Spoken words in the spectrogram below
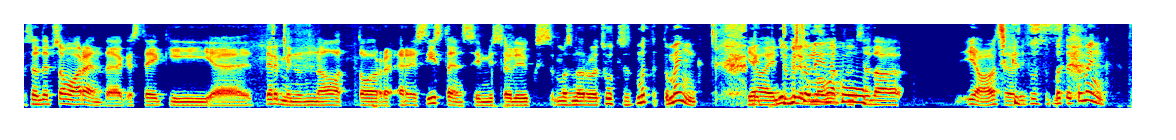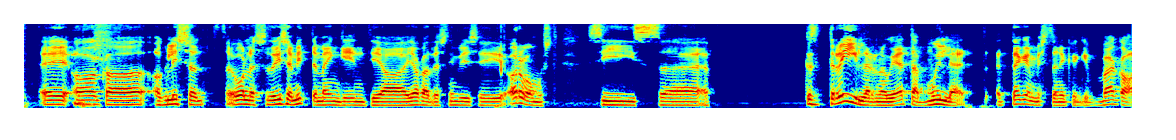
seda teeb sama arendaja, kes tegi Terminator Resistance'i, mis oli üks, ma saan aru, et suhteliselt mõttetu mäng. ja nii palju, kui ma vaatan nagu... seda jaa, see oli suhteliselt mõttetu mäng, aga, aga lihtsalt olles seda ise mitte mänginud ja jagades niiviisi arvamust, siis äh, kas treiler nagu jätab mulje, et, et tegemist on ikkagi väga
